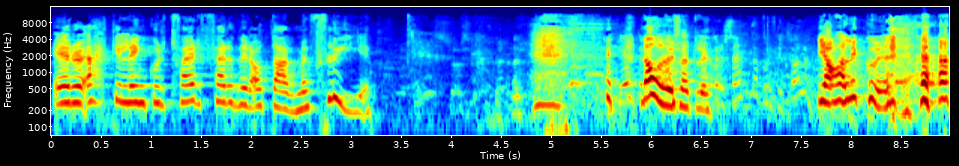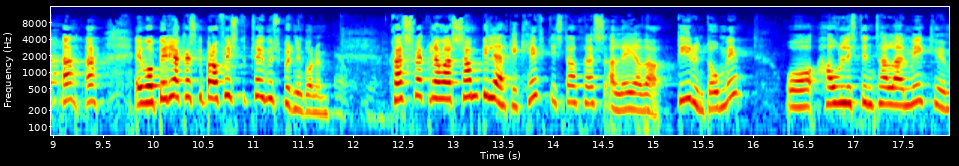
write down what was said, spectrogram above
eru ekki lengur tvær ferðir á dag með flugi? Náðu þessu öllu? Já, það likur við. Ef við byrja kannski bara á fyrstu tveimur spurningunum. Hvers vegna var sambilið ekki keift í stað þess að leiða það dýrundómi og hálistinn talaði mikið um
